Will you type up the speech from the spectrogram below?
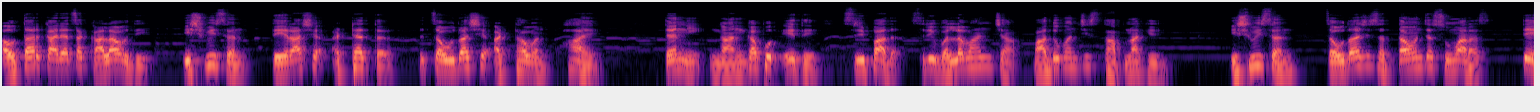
अवतार कार्याचा कालावधी इसवी सन तेराशे अठ्ठ्याहत्तर ते चौदाशे अठ्ठावन्न हा आहे. त्यांनी गाणगापूर येथे श्रीपाद श्री वल्लभांच्या पादुकांची स्थापना केली. इसवी सन चौदाशे सत्तावन्नच्या सुमारास ते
